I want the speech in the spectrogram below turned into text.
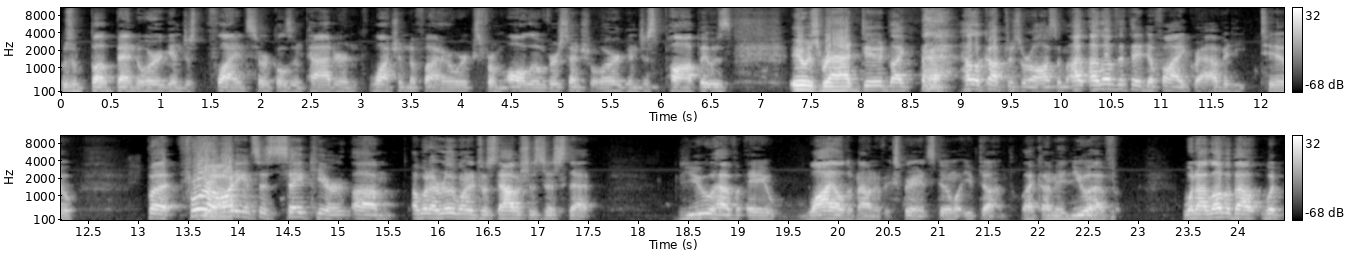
was above Bend, Oregon, just flying circles and pattern, watching the fireworks from all over Central Oregon just pop. It was it was rad, dude. Like helicopters are awesome. I, I, love that they defy gravity too. But for yeah. our audience's sake here, um, what I really wanted to establish is just that you have a wild amount of experience doing what you've done. Like, I mean, you have. What I love about what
